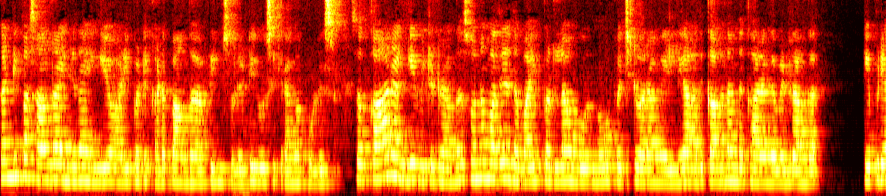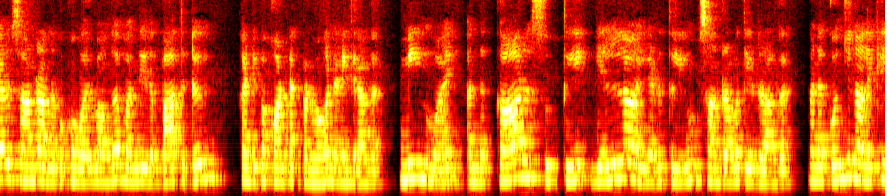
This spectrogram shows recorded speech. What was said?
கண்டிப்பாக சாண்ட்ரா இங்கே தான் எங்கேயோ அடிபட்டு கிடப்பாங்க அப்படின்னு சொல்லிட்டு யோசிக்கிறாங்க போலீஸ் ஸோ காரை அங்கேயே விட்டுடுறாங்க. சொன்ன மாதிரி அந்த வைப்பரில் அவங்க ஒரு நோட் வச்சுட்டு வராங்க இல்லையா? அதுக்காக தான் அந்த கார் அங்கே விடுறாங்க. எப்படியாவது சாண்ட்ரா அந்த பக்கம் வருவாங்க. வந்து இதை பார்த்துட்டு கண்டிப்பாக காண்டாக்ட் பண்ணுவாங்கன்னு நினைக்கிறாங்க. மீன் வாய் அந்த காரை சுற்றி எல்லா இடத்துலையும் சான்றாவை தேடுறாங்க. ஆனால் கொஞ்ச நாளைக்கு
